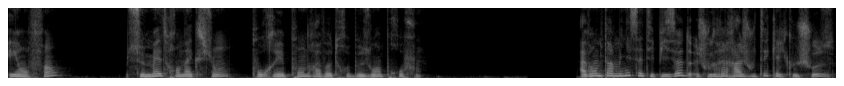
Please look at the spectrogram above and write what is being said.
Et enfin, se mettre en action pour répondre à votre besoin profond. Avant de terminer cet épisode, je voudrais rajouter quelque chose.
